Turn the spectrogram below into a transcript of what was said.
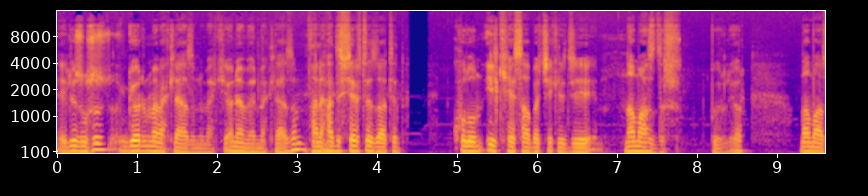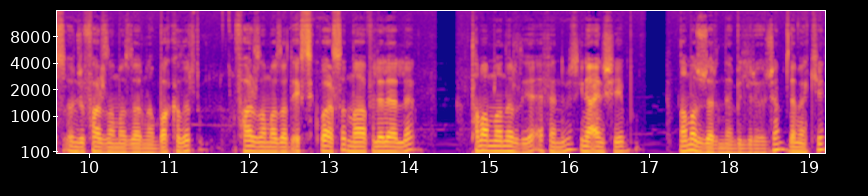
e, lüzumsuz görmemek lazım demek ki. Önem vermek lazım. Hani hadis-i şerifte zaten kulun ilk hesaba çekileceği namazdır buyuruluyor. Namaz önce farz namazlarına bakılır. Farz namazlarda eksik varsa nafilelerle tamamlanır diye Efendimiz yine aynı şeyi namaz üzerinden bildiriyor hocam. Demek ki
